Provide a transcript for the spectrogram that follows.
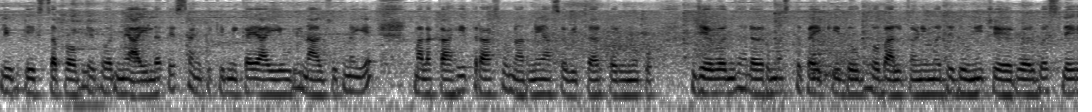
स्लीप डिस्कचा प्रॉब्लेम पण मी आईला तेच सांगते की मी काही आई एवढी नाजूक नाही आहे मला काही त्रास होणार नाही असं विचार करू नको. जेवण झाल्यावर मस्तपैकी दोघं बाल्कनीमध्ये दोन्ही चेअरवर बसले.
